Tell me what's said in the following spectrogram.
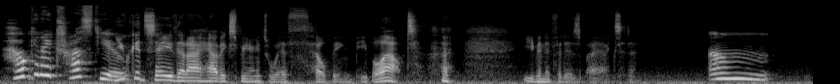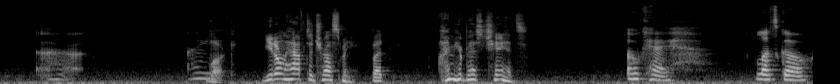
How can I trust you? You could say that I have experience with helping people out, even if it is by accident. Um. Uh, I. Look, you don't have to trust me, but I'm your best chance. Okay. Let's go.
